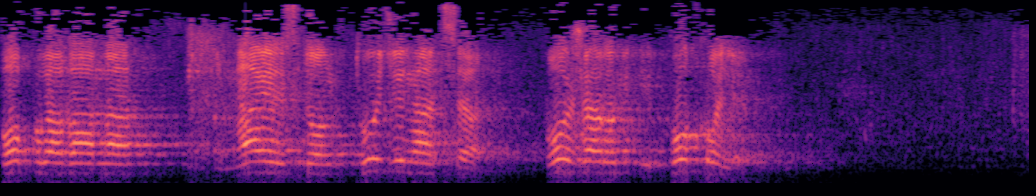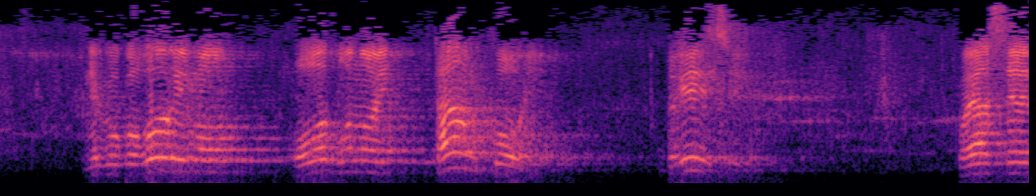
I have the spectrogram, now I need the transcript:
poplavama, najezdom tuđinaca, požarom i pokoljem. Nego govorimo o onoj tankoj brizi koja se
